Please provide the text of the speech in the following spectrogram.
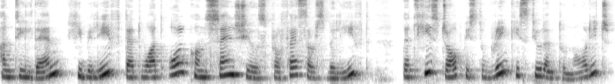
Until then, he believed that what all conscientious professors believed that his job is to bring his student to knowledge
